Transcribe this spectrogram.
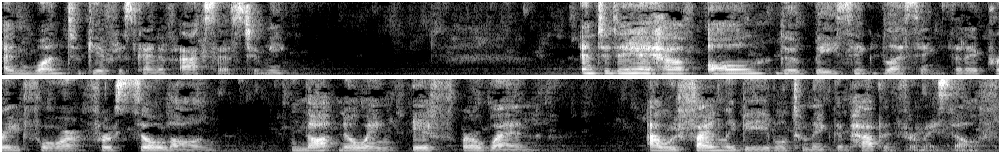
and want to give this kind of access to me. And today I have all the basic blessings that I prayed for for so long, not knowing if or when I would finally be able to make them happen for myself.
